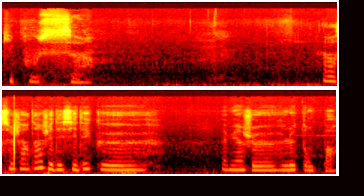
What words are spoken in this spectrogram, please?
qui pousse. Alors ce jardin, j'ai décidé que eh bien, je le tombe pas.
